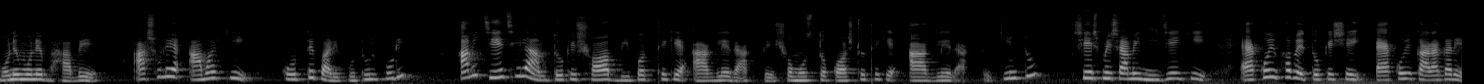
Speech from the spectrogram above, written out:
মনে মনে ভাবে, আসলে আমার কি করতে পারি পুতুলপুরি আমি চেয়েছিলাম তোকে সব বিপদ থেকে আগলে রাখতে, সমস্ত কষ্ট থেকে আগলে রাখতে। কিন্তু শেষমেশ আমি নিজেই কি একইভাবে তোকে সেই একই কারাগারে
